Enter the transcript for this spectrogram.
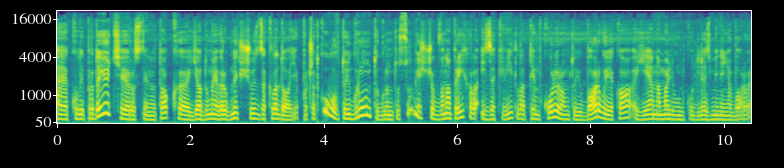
Е, Коли продають рослину, так е, я думаю, виробник щось закладає. Початково в той ґрунт, ґрунтосуміш, щоб вона приїхала і заквітла тим кольором, тою барвою, яка є на малюнку для змінення барви.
